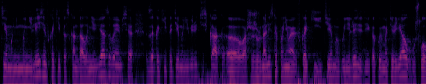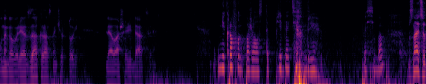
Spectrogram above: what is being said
темы мы не лезем, в какие-то скандалы не ввязываемся, за какие-то темы не беретесь. Как ваши журналисты понимают, в какие темы вы не лезете и какой материал, условно говоря, за красной чертой для вашей редакции? Микрофон, пожалуйста, передайте Андрею. Спасибо. Вы знаете,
